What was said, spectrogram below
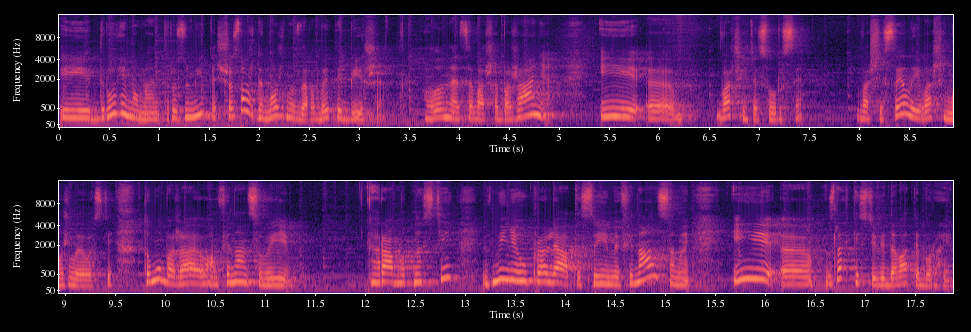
І другий момент розуміти, що завжди можна заробити більше. Головне це ваше бажання і е, ваші ресурси, ваші сили і ваші можливості. Тому бажаю вам фінансової грамотності, вміння управляти своїми фінансами і е, з легкістю віддавати борги.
